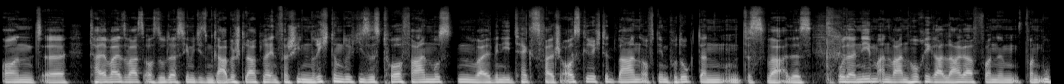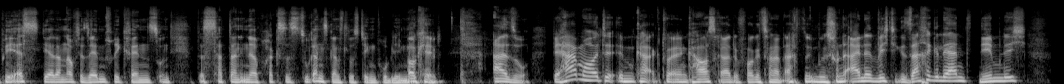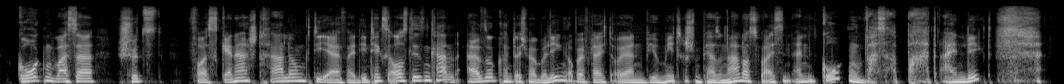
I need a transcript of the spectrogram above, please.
Und äh, teilweise war es auch so, dass wir mit diesem Gabelstapler in verschiedenen Richtungen durch dieses Tor fahren mussten, weil wenn die Tags falsch ausgerichtet waren auf dem Produkt, dann, und das war alles, oder nebenan war ein Hochregallager von, einem, von UPS, der dann auf derselben Frequenz und das hat dann in der Praxis zu ganz, ganz lustigen Problemen Okay, geführt. also wir haben heute im aktuellen Chaos Radio Folge 218 übrigens schon eine wichtige Sache gelernt, nämlich Gurkenwasser schützt vor Scannerstrahlung, die RFID-Tags auslesen kann. Also könnt ihr euch mal überlegen, ob ihr vielleicht euren biometrischen Personalausweis in ein Gurkenwasserbad einlegt.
